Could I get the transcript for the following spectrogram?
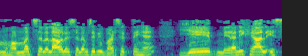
محمد صلی اللہ علیہ وسلم سے بھی بڑھ سکتے ہیں، یہ میرا نہیں خیال اس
